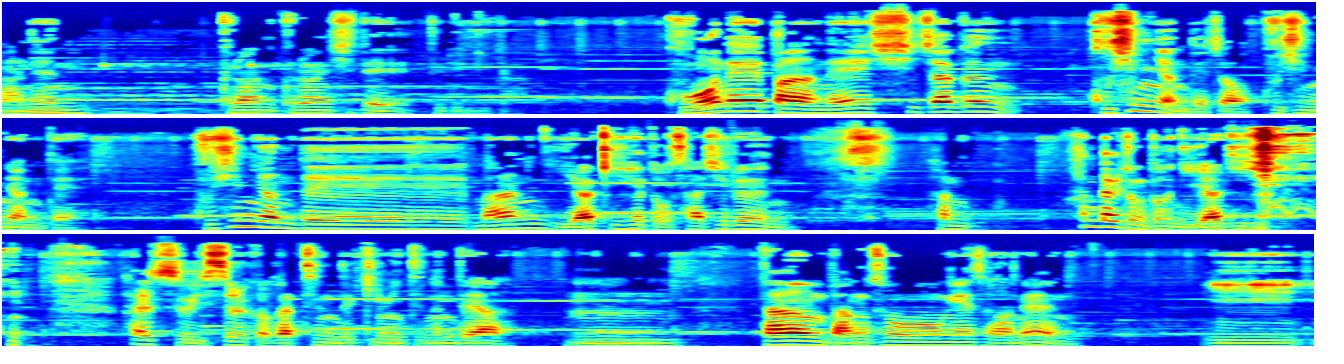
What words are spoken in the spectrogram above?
많은 그런 그런 시대들입니다. 구원의 반의 시작은 90년대죠. 90년대. 90년대만 이야기해도 사실은 한 한 달 정도는 이야기 할 수 있을 것 같은 느낌이 드는데요. 음, 다음 방송에서는 이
